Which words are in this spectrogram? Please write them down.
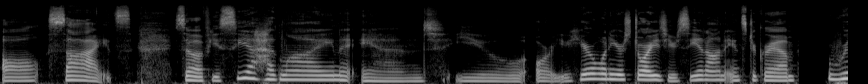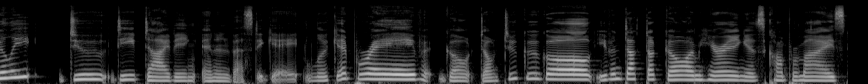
all sides. So if you see a headline and you, or you hear one of your stories, you see it on Instagram, really do deep diving and investigate. Look at Brave. Go don't do Google. Even DuckDuckGo I'm hearing is compromised.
